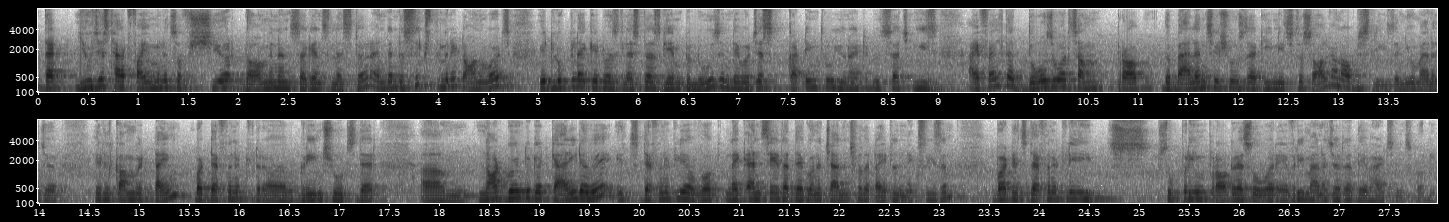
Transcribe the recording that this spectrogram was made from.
that you just had five minutes of sheer dominance against Leicester, and then the sixth minute onwards, it looked like it was Leicester's game to lose, and they were just cutting through United with such ease. I felt that those were some prob- the balance issues that he needs to solve, and obviously he's a new manager; it'll come with time, but definite uh, green shoots there. Um, not going to get carried away. It's definitely a work like and say that they're going to challenge for the title next season, but it's definitely supreme progress over every manager that they've had since Fergie.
